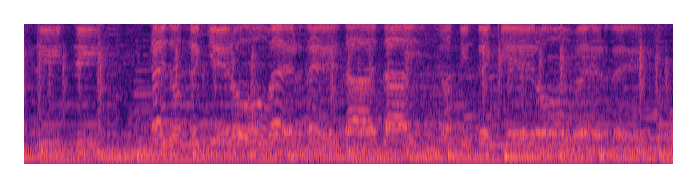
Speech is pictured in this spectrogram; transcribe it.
Sí, sí, yo te quiero verde, ya, ya, yo a ti te quiero verde.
